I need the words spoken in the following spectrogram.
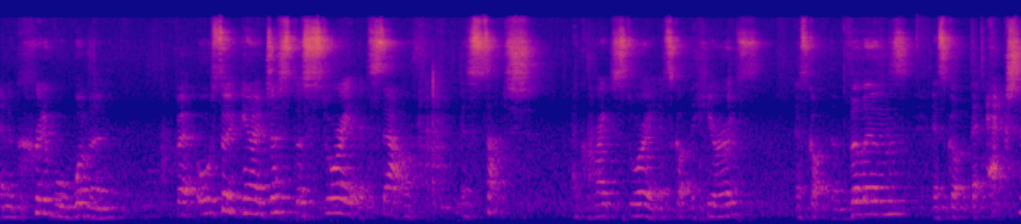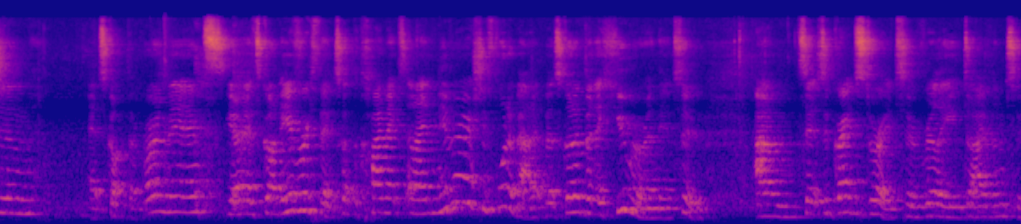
an incredible woman. But also, you know, just the story itself is such a great story. It's got the heroes, it's got the villains, it's got the action, it's got the romance, you know, it's got everything. It's got the climax, and I never actually thought about it, but it's got a bit of humour in there too. Um, so it's a great story to really dive into.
